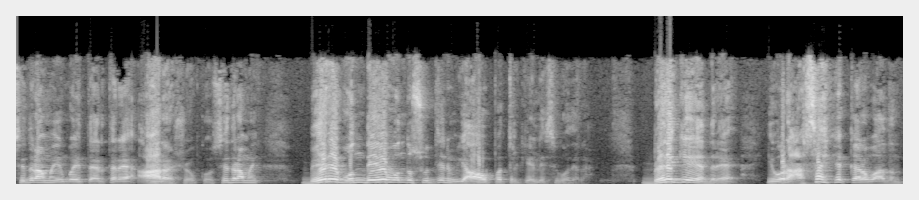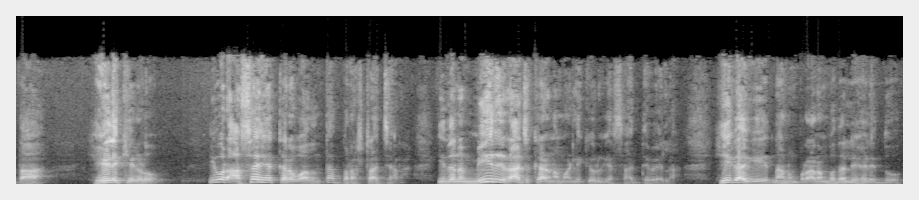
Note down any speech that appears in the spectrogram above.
ಸಿದ್ದರಾಮಯ್ಯ ಬೈತಾ ಇರ್ತಾರೆ, ಆರ್ ಅಶೋಕು, ಸಿದ್ದರಾಮಯ್ಯ ಬೇರೆ ಒಂದೇ ಒಂದು ಸುದ್ದಿ ನಿಮ್ಗೆ ಯಾವ ಪತ್ರಿಕೆಯಲ್ಲಿ ಸಿಗೋದಿಲ್ಲ. ಬೆಳಗ್ಗೆ ಅಂದರೆ ಇವರ ಅಸಹ್ಯಕರವಾದಂಥ ಹೇಳಿಕೆಗಳು ಇವರ ಅಸಹ್ಯಕರವಾದಂಥ ಭ್ರಷ್ಟಾಚಾರ. ಇದನ್ನು ಮೀರಿ ರಾಜಕಾರಣ ಮಾಡಲಿಕ್ಕೆ ಇವರಿಗೆ ಸಾಧ್ಯವೇ ಇಲ್ಲ. ಹೀಗಾಗಿ ನಾನು ಪ್ರಾರಂಭದಲ್ಲಿ ಹೇಳಿದ್ದು,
